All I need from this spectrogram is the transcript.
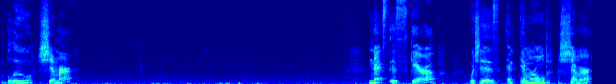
Blue Shimmer. Next is Scarab, which is an emerald shimmer.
